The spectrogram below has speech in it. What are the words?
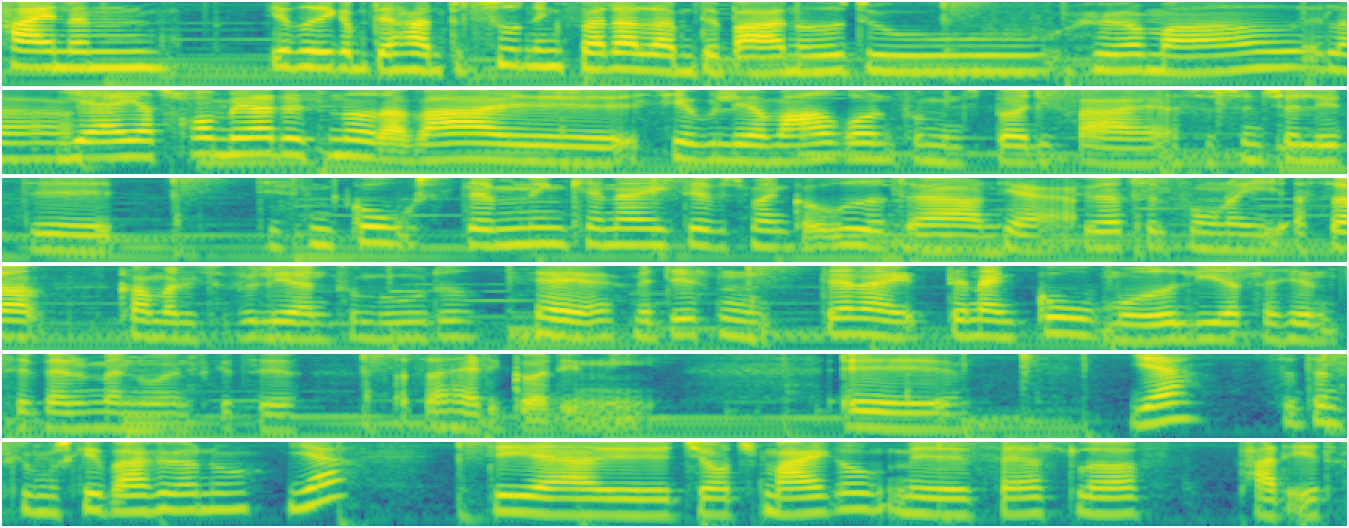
har en eller anden... Jeg ved ikke, om det har en betydning for dig, eller om det bare er noget, du hører meget, eller... Ja, jeg tror mere, det er sådan noget, der bare øh, cirkulerer meget rundt på min Spotify, og så synes jeg lidt, det, det er sådan en god stemning, kender I ikke det, hvis man går ud af døren, hører telefoner i, og så kommer det selvfølgelig an på moodet. Ja, ja. Men det er sådan, den, er, den er en god måde lige at tage hen til, hvad man nu end skal til, og så have det godt ind i. Øh, ja, så den skal vi måske bare høre nu. Ja. Det er øh, George Michael med Fast Love, part 1.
